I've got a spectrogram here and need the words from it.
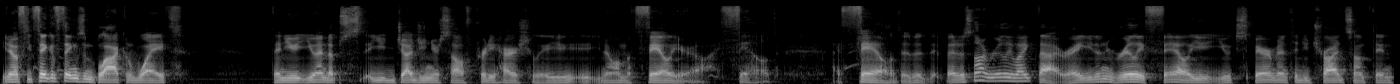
you know, if you think of things in black and white, then you, you end up you judging yourself pretty harshly. You, you know, I'm a failure. Oh, I failed. I failed. But it's not really like that, right? You didn't really fail. You, you experimented, you tried something,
